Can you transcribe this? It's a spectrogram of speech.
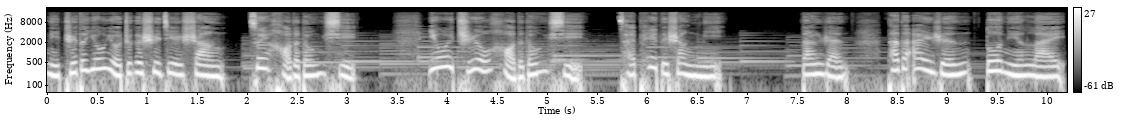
你值得拥有这个世界上最好的东西，因为只有好的东西才配得上你。”当然，他的爱人多年来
